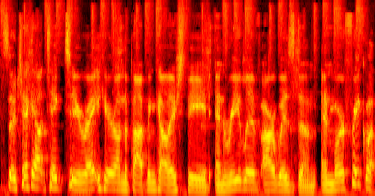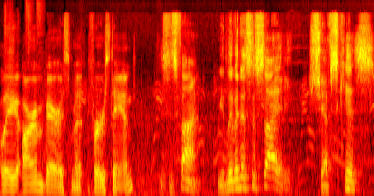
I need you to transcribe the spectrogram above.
So check out Take Two right here on the Popping Collars feed and relive our wisdom and more frequently our embarrassment firsthand. This is fine. We live in a society. Chef's kiss.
